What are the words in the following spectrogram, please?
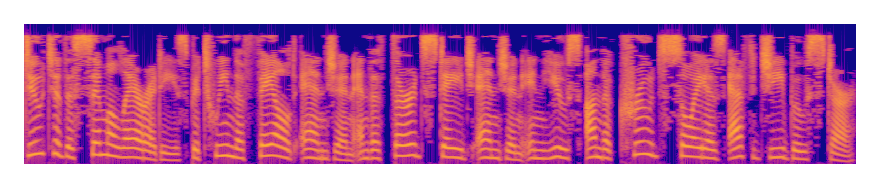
due to the similarities between the failed engine and the third stage engine in use on the crewed Soyuz FG booster.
